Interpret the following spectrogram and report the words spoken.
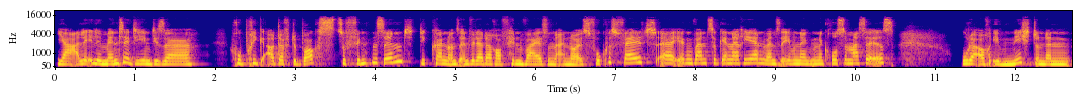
ja, alle Elemente, die in dieser Rubrik Out of the Box zu finden sind. Die können uns entweder darauf hinweisen, ein neues Fokusfeld äh, irgendwann zu generieren, wenn es eben eine, eine große Masse ist, oder auch eben nicht. Und dann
